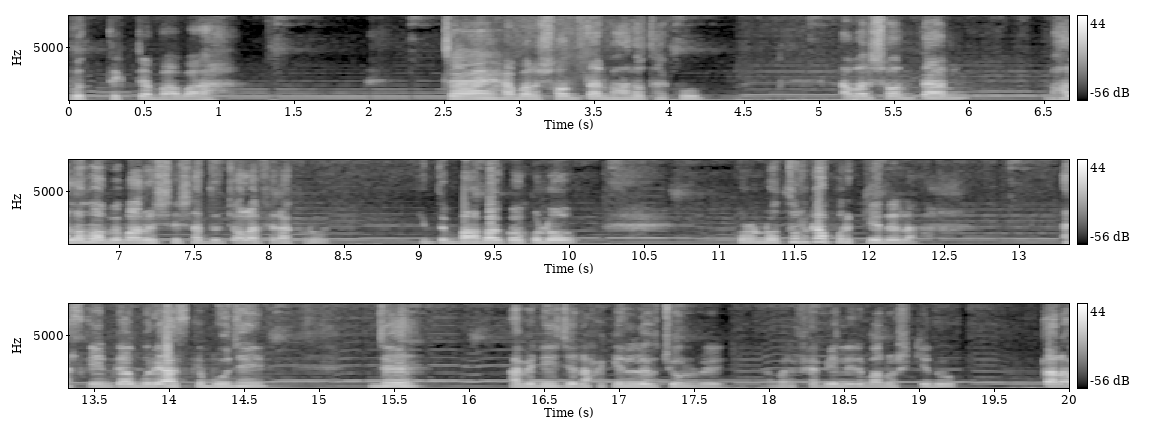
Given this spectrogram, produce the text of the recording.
প্রত্যেকটা বাবা চায় আমার সন্তান ভালো থাকুক। আমার সন্তান ভালোভাবে মানুষের সাথে চলাফেরা করুক। কিন্তু বাবা কখনো কোনো নতুন কাপড় কেনে না। আজকে ইনকাম করে আজকে বুঝি যে আমি নিজে না কিনলেও চলবে। আমার ফ্যামিলির মানুষ কিনুক, তারা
